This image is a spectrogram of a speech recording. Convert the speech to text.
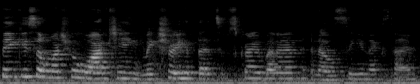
Thank you so much for watching. Make sure you hit that subscribe button and i'll see you next time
